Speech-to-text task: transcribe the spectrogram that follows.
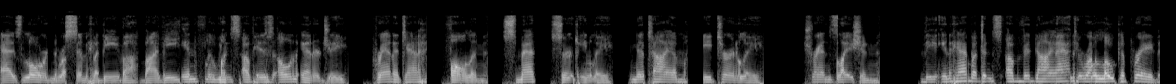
as Lord Nrasimhadeva by the influence of his own energy, Pranata, fallen, Smat, certainly, Nitayam, eternally. Translation the inhabitants of Vidyadhara Loka prayed,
